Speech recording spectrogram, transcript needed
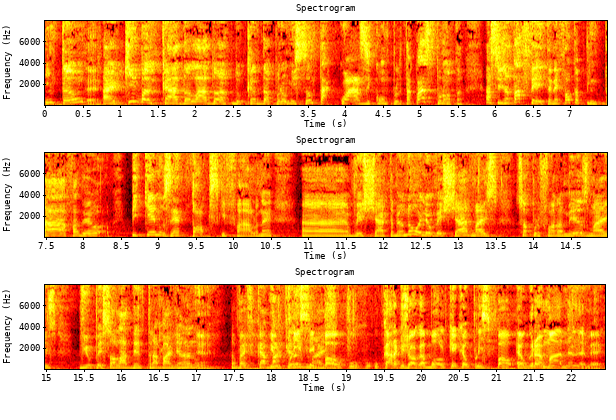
Então, é. a arquibancada lá do, do campo da promissão tá quase completa, tá quase pronta. Assim, já tá feita, né? Falta pintar, fazer pequenos retoques que falo, né? Uh, o vestiário também. Eu não olhei o vestiário, mas só por fora mesmo, mas vi o pessoal lá dentro trabalhando. É. Então vai ficar bacana. E o principal, o, o, cara que joga bola, o que, que é o principal? É o gramado, né, Lindeberg?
